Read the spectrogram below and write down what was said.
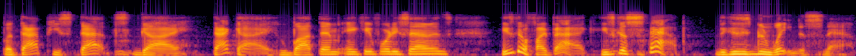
But that piece, that guy, that guy who bought them AK-47s, he's gonna fight back. He's gonna snap because he's been waiting to snap.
